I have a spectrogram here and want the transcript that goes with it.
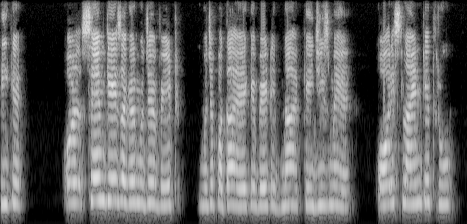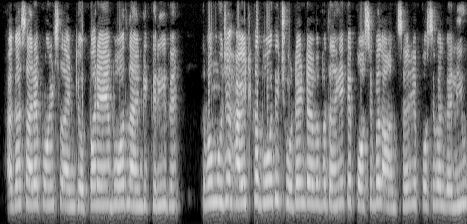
ठीक है? और सेम केस अगर मुझे वेट मुझे पता है कि वेट इतना के में है और इस लाइन के थ्रू अगर सारे पॉइंट्स लाइन के ऊपर हैं, बहुत लाइन के करीब हैं तो वो मुझे हाइट का बहुत ही छोटा इंटरवल बताएँगे कि पॉसिबल आंसर या पॉसिबल वैल्यू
